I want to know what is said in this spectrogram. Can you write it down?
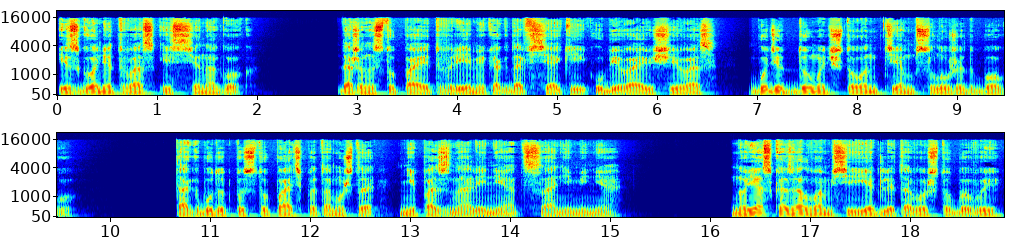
Изгонят вас из синагог. Даже наступает время, когда всякий, убивающий вас, будет думать, что он тем служит Богу. Так будут поступать, потому что не познали ни отца, ни меня. Но я сказал вам сие для того, чтобы вы,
